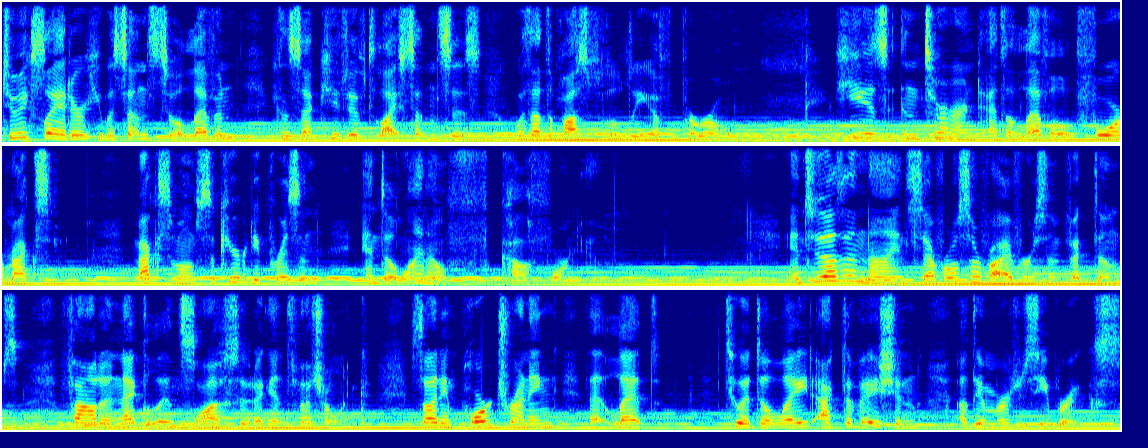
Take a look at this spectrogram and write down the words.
Two weeks later, he was sentenced to 11 consecutive life sentences without the possibility of parole. He is interned at the Level 4 max- maximum security prison in Delano, California. In 2009, several survivors and victims filed a negligence lawsuit against Metrolink, citing poor training that led to a delayed activation of the emergency brakes.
